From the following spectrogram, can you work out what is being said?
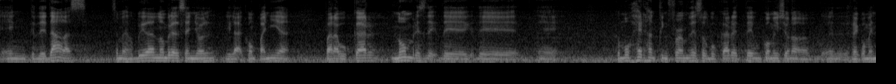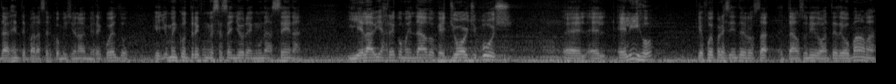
en, de Dallas, se me olvida el nombre del señor y la compañía, para buscar nombres de, eh, como headhunting firm de eso, buscar este, un comisionado, eh, recomendar gente para ser comisionado. Y me recuerdo que yo me encontré con ese señor en una cena y él había recomendado que George Bush, el, el- el hijo, que fue presidente de los Esta- Estados Unidos antes de Obama,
